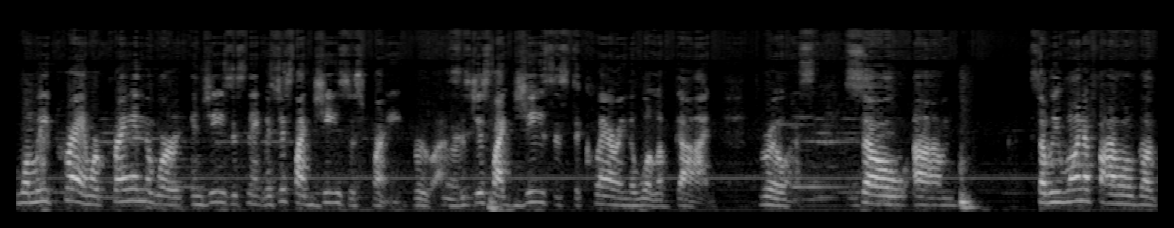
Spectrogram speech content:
when we pray and we're praying the word in Jesus' name, it's just like Jesus praying through us. It's just like Jesus declaring the will of God through us. So um so we want to follow the,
